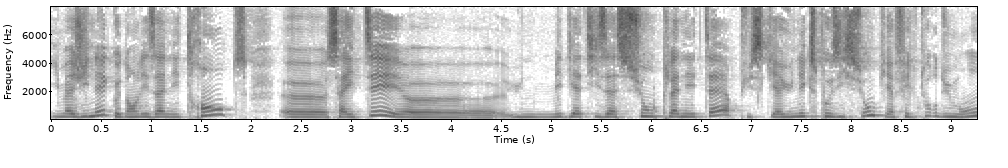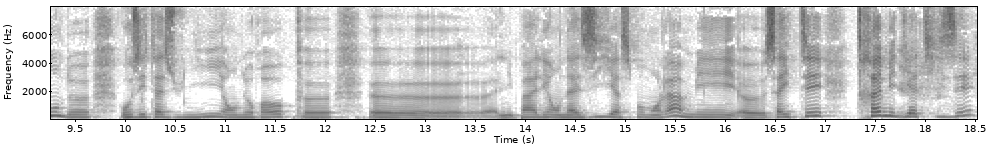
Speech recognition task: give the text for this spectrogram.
imaginer que dans les années 30, euh, ça a été euh, une médiatisation planétaire puisqu'il y a une exposition qui a fait le tour du monde euh, aux États-Unis, en Europe. elle n'est pas allée en Asie à ce moment-là, mais ça a été très médiatisé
